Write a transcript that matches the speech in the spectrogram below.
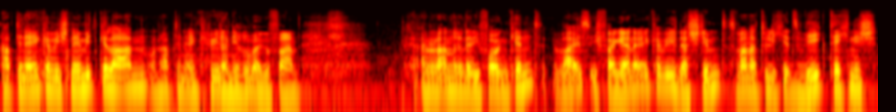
habe den LKW schnell mitgeladen und habe den LKW dann hier rüber gefahren. Der ein oder andere, der die Folgen kennt, weiß, ich fahre gerne LKW, das stimmt. Es war natürlich jetzt wegtechnisch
